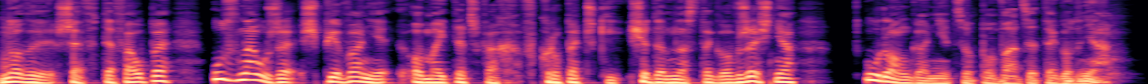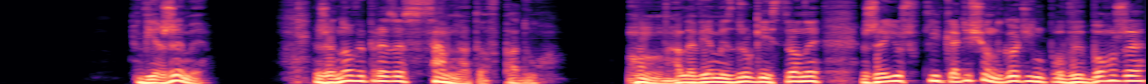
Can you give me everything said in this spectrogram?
Nowy szef TVP uznał, że śpiewanie o majteczkach w kropeczki 17 września urąga nieco powadze tego dnia. Wierzymy, że nowy prezes sam na to wpadł. Hmm, ale wiemy z drugiej strony, że już w kilkadziesiąt godzin po wyborze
